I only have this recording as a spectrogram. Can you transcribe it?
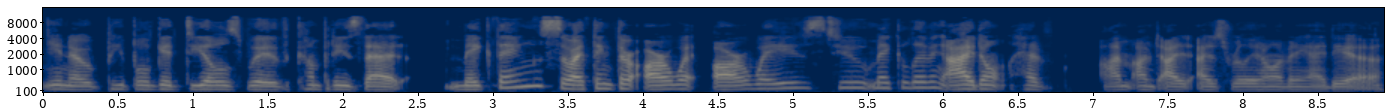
you know, people get deals with companies that make things. So I think there are, are ways to make a living. I don't have, I'm, I'm I, just really don't have any idea.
